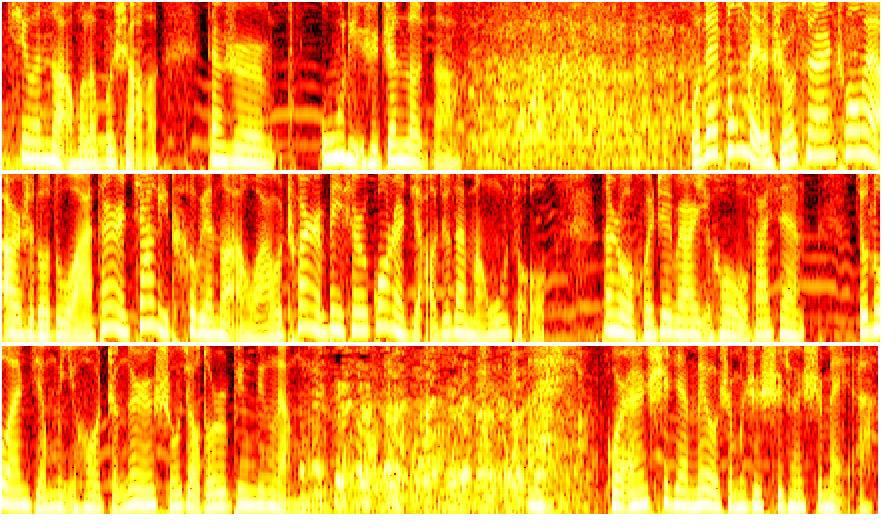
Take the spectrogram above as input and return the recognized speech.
气温暖和了不少，但是屋里是真冷啊。我在东北的时候，虽然窗外二十多度啊，但是家里特别暖和啊。我穿着背心儿，光着脚就在满屋走。但是我回这边以后，我发现，就录完节目以后，整个人手脚都是冰冰凉的。哎，果然世间没有什么是十全十美啊。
